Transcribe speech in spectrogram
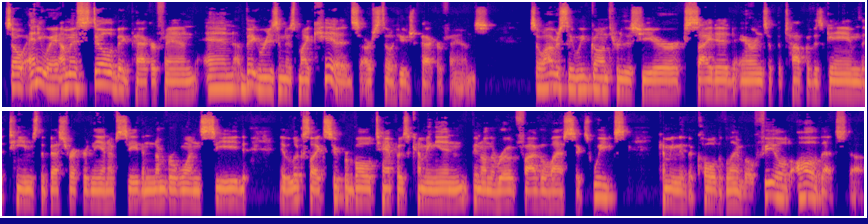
So anyway, I'm a, still a big Packer fan, and a big reason is my kids are still huge Packer fans. So obviously, we've gone through this year excited. Aaron's at the top of his game. The team's the best record in the NFC, the number one seed. It looks like Super Bowl. Tampa's coming in, been on the road five of the last six weeks, coming to the cold of Lambeau Field, all of that stuff.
